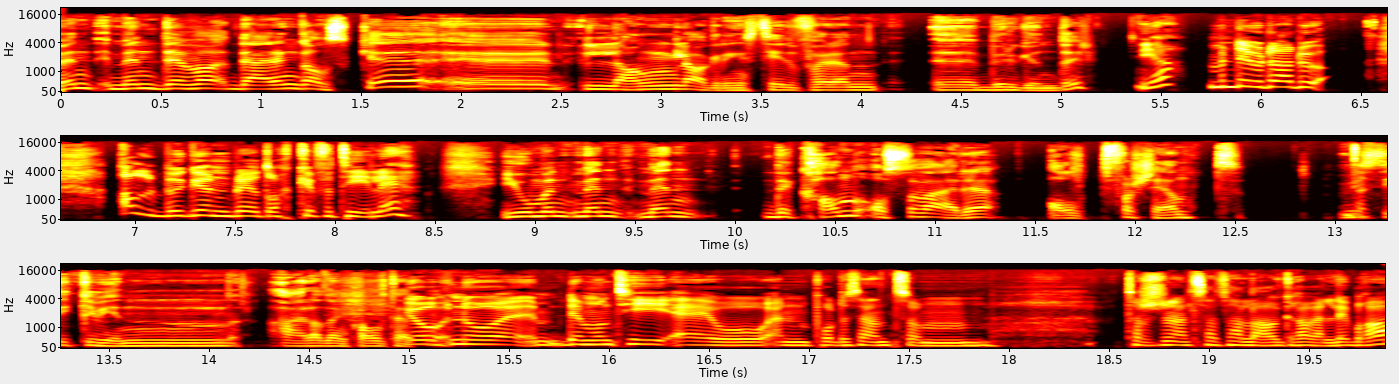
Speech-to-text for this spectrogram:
Men, men det, var, det er en ganske eh, lang lagringstid for en eh, burgunder. Ja, men det er jo da du All burgund blir jo drukket for tidlig. Jo, men, men, men det kan også være altfor sent. Hvis ikke vinen er av den kvaliteten. Jo, nå, Demonti er jo en produsent som tradisjonelt sett har lagra veldig bra.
